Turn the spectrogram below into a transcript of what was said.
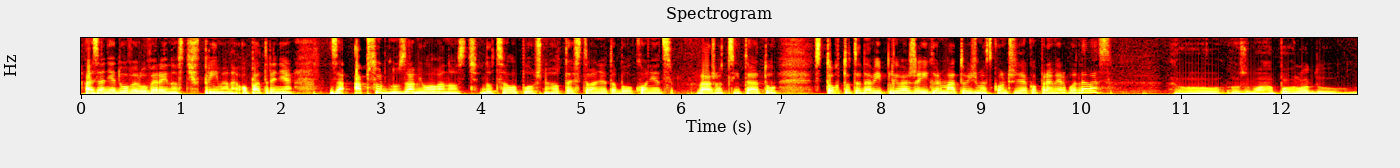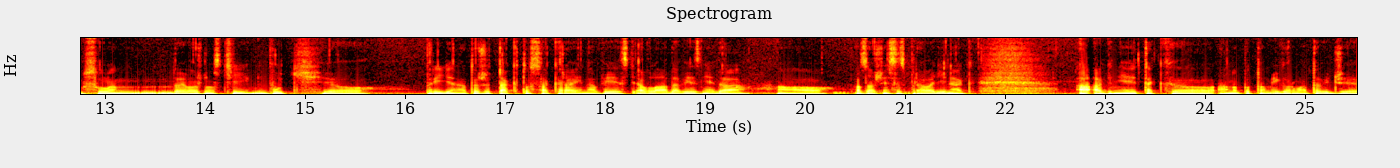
a za nedôveru verejnosti v príjmané opatrenia, za absurdnú zamilovanosť do celoplošného testovania. To bol koniec vášho citátu. Z tohto teda vyplýva, že Igor Matovič má skončiť ako premiér podľa vás? Z môjho pohľadu sú len dve možnosti. Buď príde na to, že takto sa krajina viesť a vláda viesť nedá a začne sa správať inak. A ak nie, tak áno, potom Igor Matovič je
